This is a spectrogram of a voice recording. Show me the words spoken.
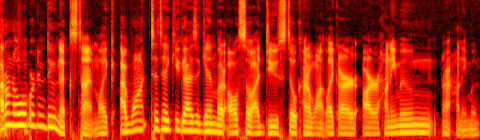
I don't know what we're gonna do next time. Like I want to take you guys again, but also I do still kind of want like our our honeymoon, our honeymoon,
